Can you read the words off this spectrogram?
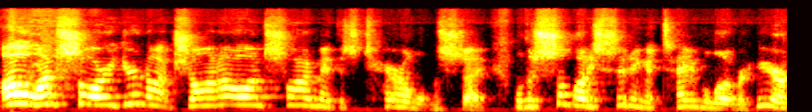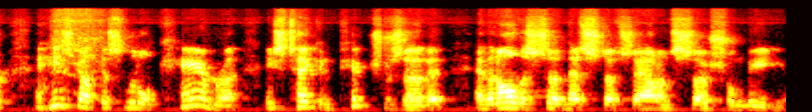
Oh, I'm sorry, you're not John. Oh, I'm sorry, I made this terrible mistake. Well, there's somebody sitting at a table over here, and he's got this little camera. He's taking pictures of it, and then all of a sudden that stuff's out on social media.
